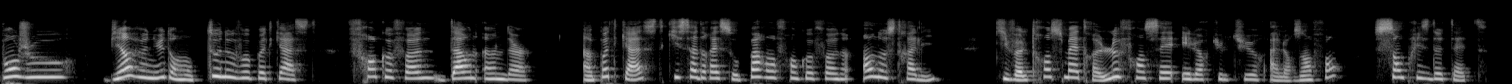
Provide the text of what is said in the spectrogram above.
Bonjour, bienvenue dans mon tout nouveau podcast francophone Down Under, un podcast qui s'adresse aux parents francophones en Australie qui veulent transmettre le français et leur culture à leurs enfants sans prise de tête.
